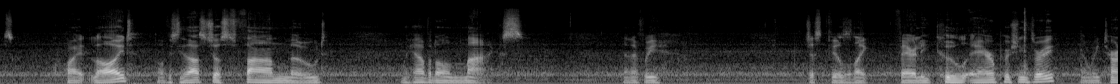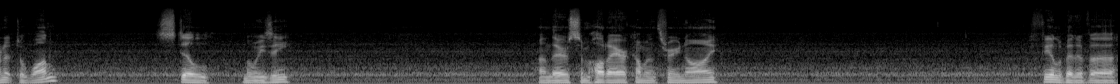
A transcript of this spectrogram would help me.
It's quite loud. Obviously that's just fan mode. We have it on max. And if we just feels like fairly cool air pushing through and we turn it to one still noisy. And there's some hot air coming through now. Feel a bit of a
